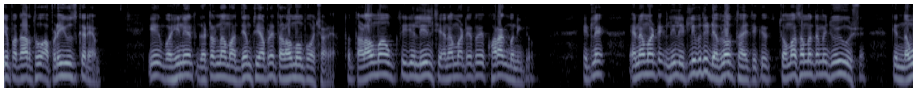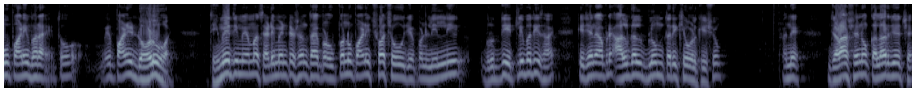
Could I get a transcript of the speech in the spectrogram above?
જે પદાર્થો આપણે યુઝ કર્યા, એ વહીને ગટરના માધ્યમથી આપણે તળાવમાં પહોંચાડ્યા. તો તળાવમાં ઉગતી જે લીલ છે, એના માટે તો એ ખોરાક બની ગયો. એટલે એના માટે લીલ એટલી બધી ડેવલપ થાય છે કે ચોમાસામાં તમે જોયું હશે કે નવું પાણી ભરાય તો એ પાણી ઢોળું હોય. ધીમે ધીમે એમાં સેડિમેન્ટેશન થાય પણ ઉપરનું પાણી સ્વચ્છ હોવું જોઈએ. પણ લીલની વૃદ્ધિ એટલી બધી થાય કે જેને આપણે આલ્ગલ બ્લૂમ તરીકે ઓળખીશું. અને જળાશયનો કલર જે છે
